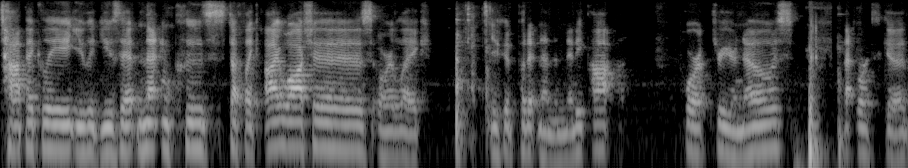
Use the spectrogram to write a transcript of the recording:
topically you could use it And that includes stuff like eye washes or like you could put it in a neti pot, pour it through your nose. That works good.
